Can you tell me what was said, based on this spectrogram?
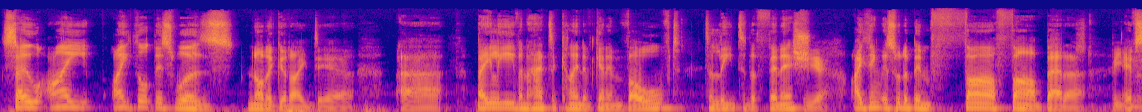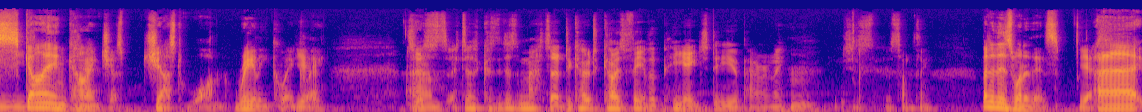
So I I thought this was not a good idea. Uh, Bayley even had to kind of get involved to lead to the finish. Yeah. I think this would have been far far better if Sky and Kai yeah. just just won really quickly. Yeah. Just Um, because it doesn't matter. Dakota Kai's feet have a PhD apparently, Hmm. which is something. But it is what it is. Yeah. Uh,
